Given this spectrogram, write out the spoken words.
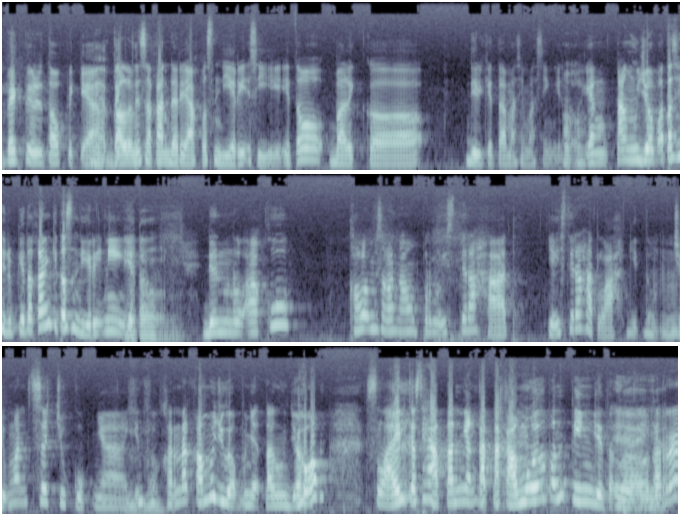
back to the topic Ya, back Kalau to the misalkan dari aku sendiri sih, itu balik ke diri kita masing-masing gitu. Yang tanggung jawab atas hidup kita kan kita sendiri nih gitu. Betul. Dan menurut aku kalau misalkan kamu perlu istirahat, ya istirahatlah gitu. Cuman secukupnya gitu. Karena kamu juga punya tanggung jawab selain kesehatan yang kata kamu itu penting gitu loh. iya. Karena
